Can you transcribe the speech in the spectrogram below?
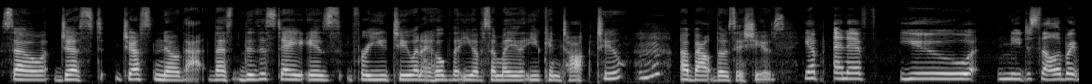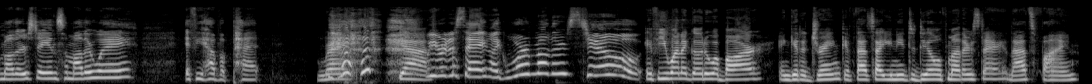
So just just know that this this day is for you too, and I hope that you have somebody that you can talk to Mm-hmm. about those issues. Yep. And if you need to celebrate Mother's Day in some other way, if you have a pet, Right? yeah. we were just saying like we're mothers too. if you want to go to a bar and get a drink, if that's how you need to deal with Mother's Day, that's fine.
